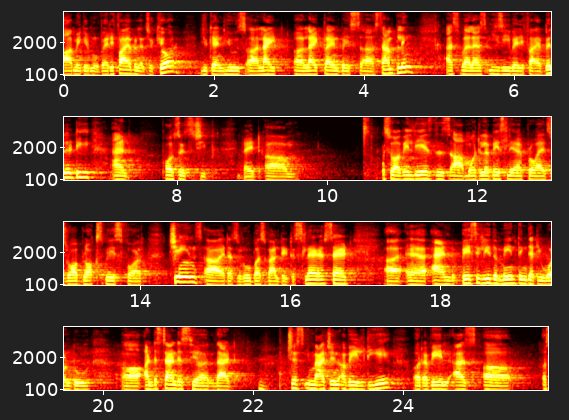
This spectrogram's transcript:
uh, make it more verifiable and secure. You can use uh, light, uh, light client-based uh, sampling as well as easy verifiability and also it's cheap, right? Um, so Avail is this uh, modular base layer provides raw block space for chains. Uh, it has a robust validator layer set. Uh, uh, and basically the main thing that you want to uh, understand is here that just imagine Avail DA or Avail as a, a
